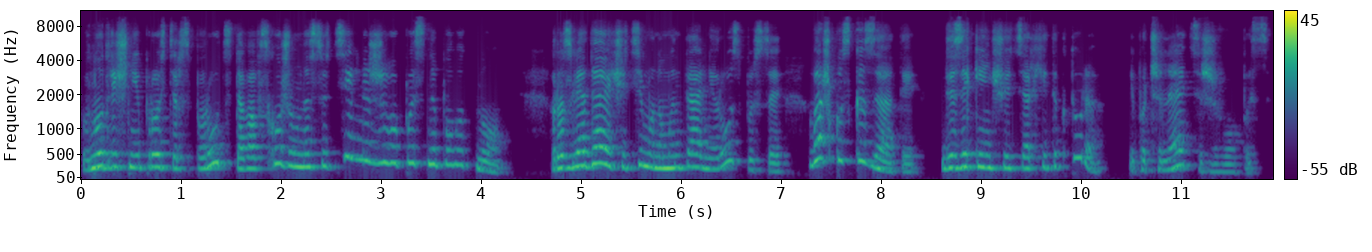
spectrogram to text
Внутрішній простір споруд ставав схожим на суцільне живописне полотно. Розглядаючи ці монументальні розписи, важко сказати, де закінчується архітектура і починається живопис.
